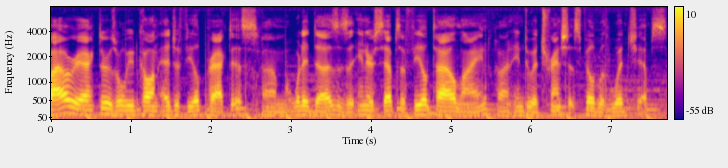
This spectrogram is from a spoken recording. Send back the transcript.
bioreactor is what we would call an edge of field practice. Um, what it does is it intercepts a field tile line uh, into a trench that's filled with wood chips.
